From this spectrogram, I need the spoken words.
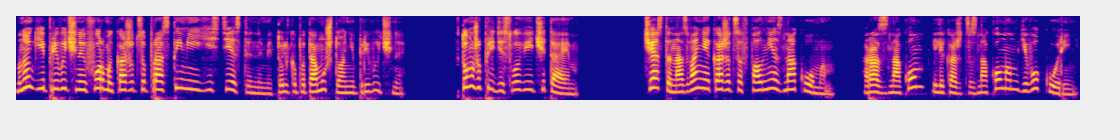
Многие привычные формы кажутся простыми и естественными только потому, что они привычны. В том же предисловии читаем. Часто название кажется вполне знакомым. Раз знаком или кажется знакомым его корень.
